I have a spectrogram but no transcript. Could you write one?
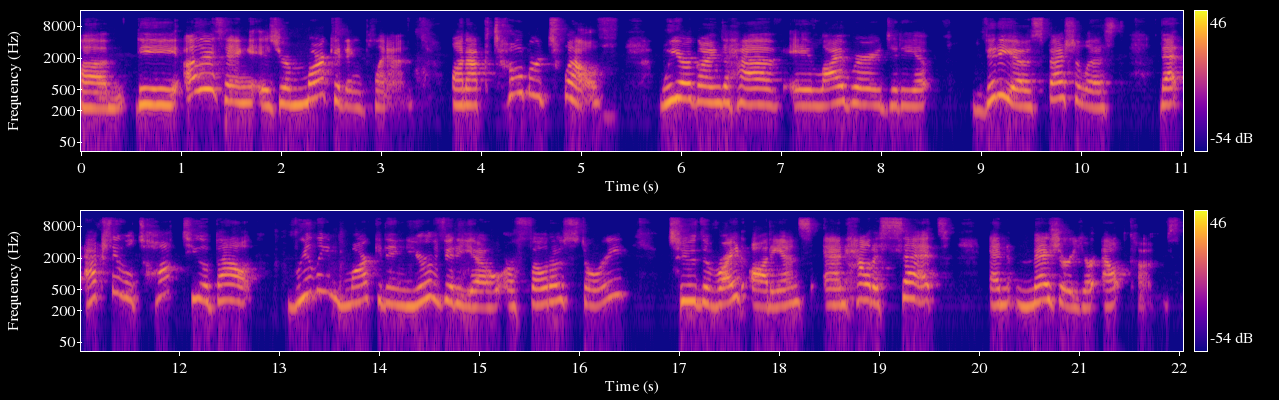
Um, the other thing is your marketing plan. On October 12th, we are going to have a library video, video specialist that actually will talk to you about really marketing your video or photo story to the right audience and how to set and measure your outcomes.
